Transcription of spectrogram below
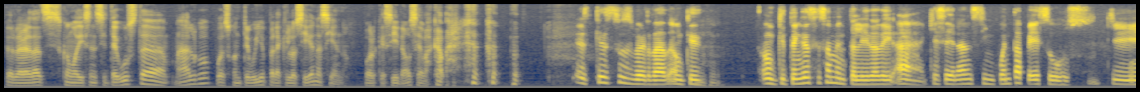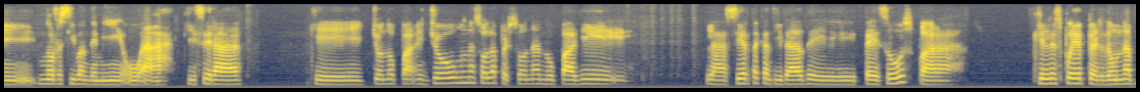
Pero la verdad es como dicen, si te gusta algo, pues contribuye para que lo sigan haciendo, porque si no, se va a acabar. es que eso es verdad, aunque, aunque tengas esa mentalidad de, ah, que serán 50 pesos que no reciban de mí, o ah, que será que yo no pague, yo una sola persona no pague la cierta cantidad de pesos para ¿qué les puede perder una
